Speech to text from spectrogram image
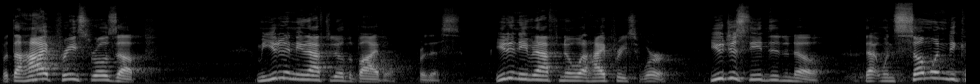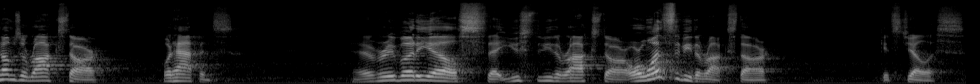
But the high priest rose up. I mean, you didn't even have to know the Bible for this. You didn't even have to know what high priests were. You just needed to know that when someone becomes a rock star, what happens? Everybody else that used to be the rock star or wants to be the rock star gets jealous.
